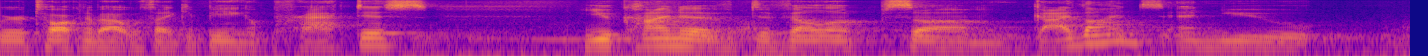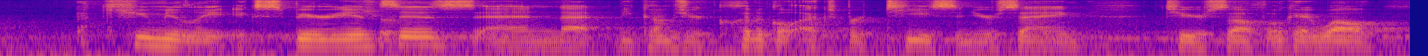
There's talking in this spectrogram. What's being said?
we were talking about with like it being a practice, you kind of develop some guidelines and you accumulate experiences and that becomes your clinical expertise and you're saying to yourself, okay, well,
